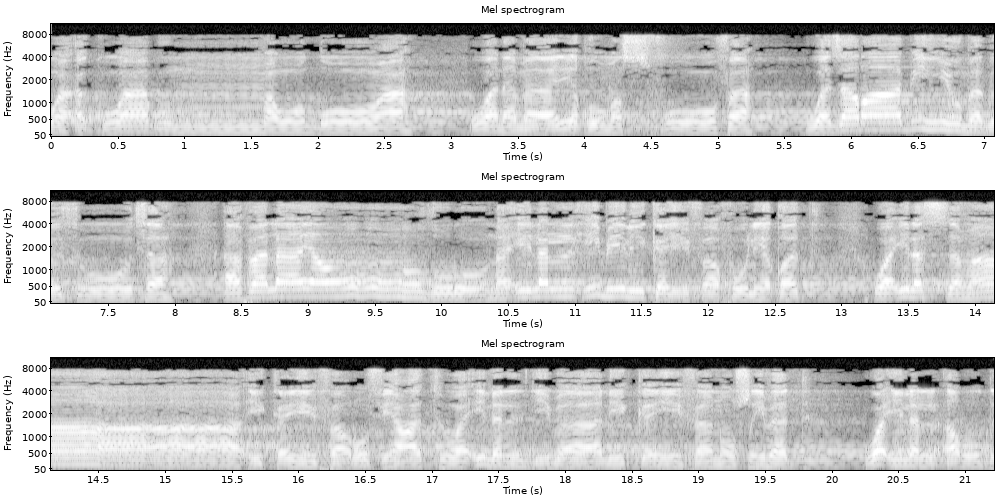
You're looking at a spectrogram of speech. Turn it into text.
وأكواب موضوعة ونمارق مصفوفة وزرابي مبثوثة. أفلا ينظرون إلى الإبل كيف خلقت وإلى السماء كيف رفعت وإلى الجبال كيف نصبت. وإلى الأرض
